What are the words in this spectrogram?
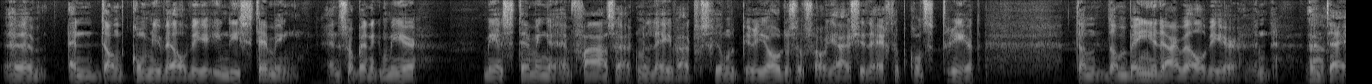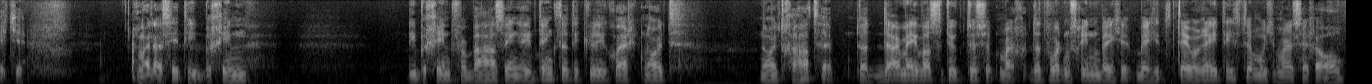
Uh, en dan kom je wel weer in die stemming. En zo ben ik meer meer stemmingen en fasen uit mijn leven... uit verschillende periodes of zo. Ja, als je er echt op concentreert... dan, dan ben je daar wel weer een, een tijdje. Maar daar zit die begin... die beginverbazing... ik denk dat ik die eigenlijk nooit, nooit gehad heb. Dat, daarmee was het natuurlijk tussen... maar dat wordt misschien een beetje, een beetje te theoretisch. Dan moet je maar zeggen, oh...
